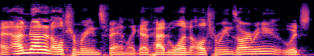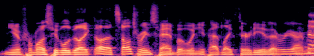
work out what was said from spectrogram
And I'm not an Ultramarines fan. Like I've had one Ultramarines army, which you know for most people would be like, oh, that's an Ultramarines fan. But when you've had like 30 of every army,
